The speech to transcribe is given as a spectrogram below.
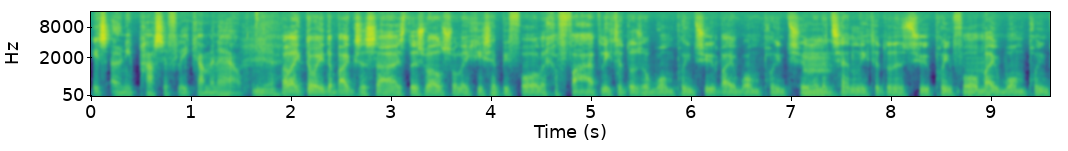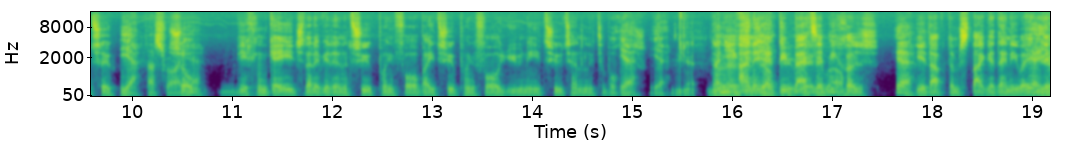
it's only passively coming out. yeah. I like the way the bags are sized as well. So, like you said before, like a five litre does a 1.2 by 1.2 and a 10 litre does a 2.4 by 1.2. Yeah, that's right. so yeah. you can gauge that if you're in a 2.4 by 2.4, you need two 10 litre buckets. yeah, yeah. yeah. And you And it'll be better really well. because Yeah. you'd have them staggered anyway, Yeah, you can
